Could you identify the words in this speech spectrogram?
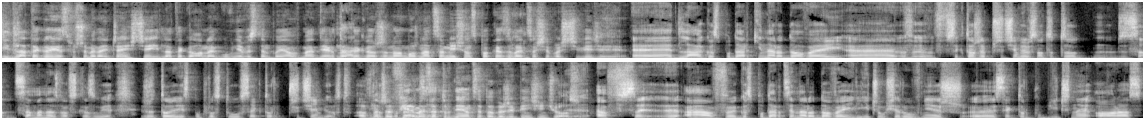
I dlatego je słyszymy najczęściej i dlatego one głównie występują w mediach, tak. dlatego że no, można co miesiąc pokazywać, mhm. co się właściwie dzieje. E, dla gospodarki narodowej e, w, w, sektorze przedsiębiorstw, no to, to sama nazwa wskazuje, że to jest po prostu sektor przedsiębiorstw. A w znaczy gospodarce... firmy zatrudniające powyżej 50 osób. A w, a w gospodarce narodowej liczył się również e, sektor publiczny oraz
